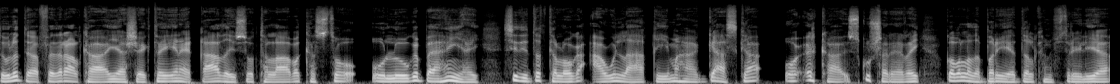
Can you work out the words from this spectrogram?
dowladda federaalka ayaa sheegtay inay qaadayso tallaabo kasta oo looga baahan yahay sidii dadka looga caawin lahaa qiimaha gaaska oo cirkaa isku shareeray gobollada bari ee dalkan australia.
